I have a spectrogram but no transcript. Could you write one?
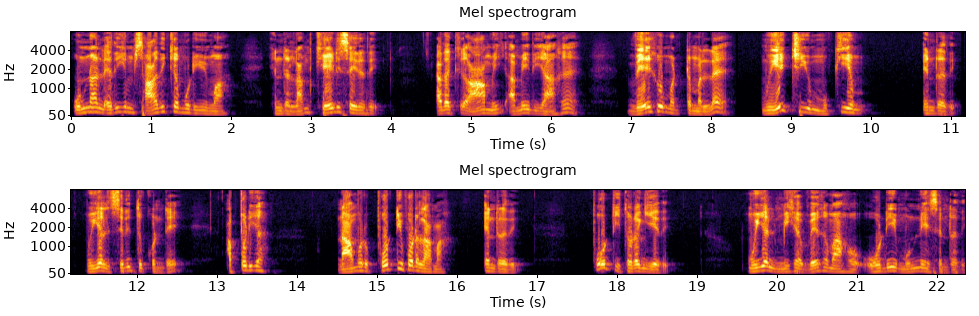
உன்னால் எதையும் சாதிக்க முடியுமா? என்றெல்லாம் கேலி செய்தது. அதற்கு ஆமை அமைதியாக வேகம் மட்டுமல்ல முயற்சியும் முக்கியம் என்றது. முயல் சிரித்துக்கொண்டே அப்படியா நாம் ஒரு போட்டி போடலாமா? என்றது. போட்டி தொடங்கியது. முயல் மிக வேகமாக ஓடி முன்னே சென்றது.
